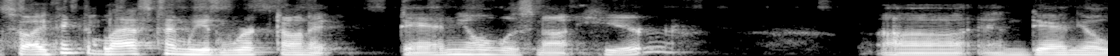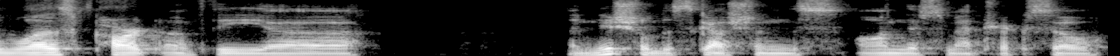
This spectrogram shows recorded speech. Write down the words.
so I think the last time we had worked on it, Daniel was not here. Uh, and Daniel was part of the uh, initial discussions on this metric. So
